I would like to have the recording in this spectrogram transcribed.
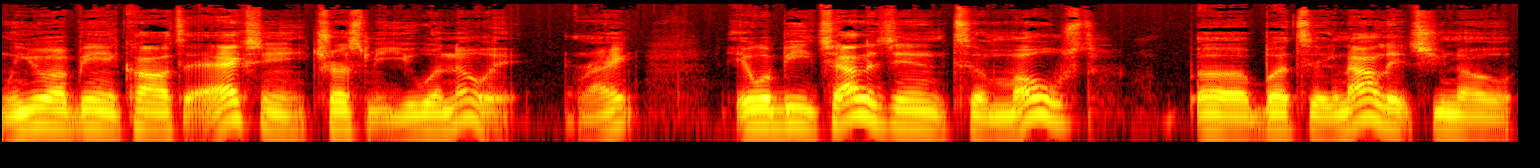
when you are being called to action, trust me, you will know it, right? It will be challenging to most, uh, but to acknowledge, you know,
